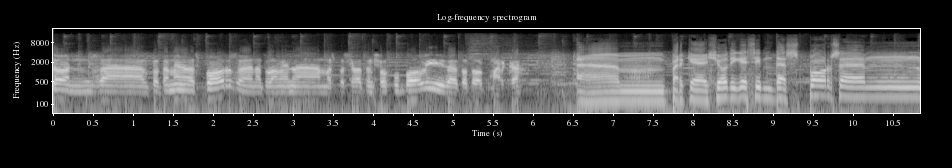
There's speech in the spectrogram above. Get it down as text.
Doncs uh, tota mena d'esports, uh, naturalment amb especial atenció al futbol i de tota la comarca. Um, perquè això, diguéssim, d'esports, um,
